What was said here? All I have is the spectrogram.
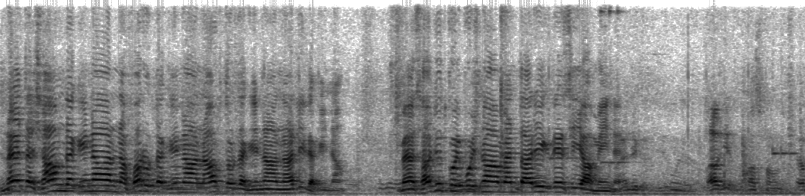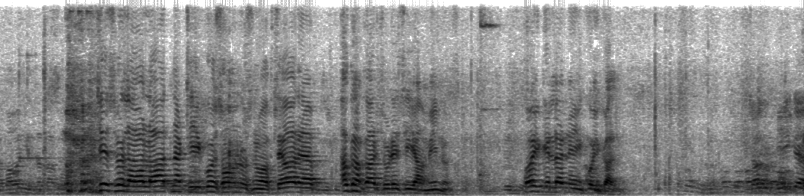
ਨਾ ਤਾਂ ਸ਼ਾਮ ਦਾ ਗਿਨਾ ਨਾ ਫਰਦ ਦਾ ਗਿਨਾ ਨਾ ਅਫਤਰ ਦਾ ਗਿਨਾ ਨਾ ਅਲੀ ਦਾ ਗਿਨਾ ਮੈਂ ਸਾਜੁਦ ਕੋਈ ਪੁੱਛਣਾ ਮੈਂ ਤਾਰੀਖ ਦੇ ਸੀ ਆਮੀਨ ਹੈ ਜਿਸ ਵੇਲੇ ਹਾਲਾਤ ਨਾ ਠੀਕ ਹੋ ਸੋਨ ਉਸ ਨੂੰ ਅਖਤਿਆਰ ਹੈ। ਅਗਾਂ ਕਰ ਛੋੜੇ ਸੀ ਆਮੀਨ ਉਸ ਕੋਈ ਗਿੱਲਾ ਨਹੀਂ, ਕੋਈ ਗੱਲ ਨਹੀਂ। ਚਲੋ ਠੀਕ ਹੈ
